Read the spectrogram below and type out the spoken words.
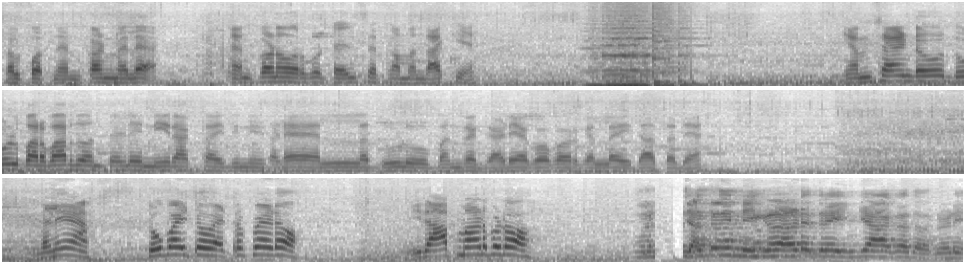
ಸ್ವಲ್ಪ ಹೊತ್ತು ನೆನ್ಕೊಂಡ್ಮೇಲೆ ನೆನ್ಕೊಳೋವರೆಗೂ ಟೈಲ್ಸ್ ಎತ್ಕೊಂಬಂದು ಹಾಕಿ. ಎಂ ಸ್ಯಾಂಡು ಧೂಳು ಬರಬಾರ್ದು ಅಂತೇಳಿ ನೀರು ಹಾಕ್ತಾ ಇದ್ದೀನಿ. ಕಡೆ ಎಲ್ಲ ಧೂಳು ಬಂದರೆ ಗಾಡಿಯಾಗಿ ಹೋಗೋರಿಗೆಲ್ಲ ಇದಾಗ್ತದೆ. ಗಣಿಯ ಟೂ ಬೈ ಟು ಎಟ್ರಫೇಡು ಇದು ಆಫ್ ಮಾಡಿಬಿಡು. ನಿಗಾಡಿದ್ರೆ ಹಿಂಗೆ ಆಗೋದು, ನೋಡಿ.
